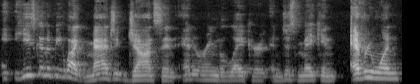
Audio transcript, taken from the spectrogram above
He's going to be like Magic Johnson entering the Lakers and just making everyone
